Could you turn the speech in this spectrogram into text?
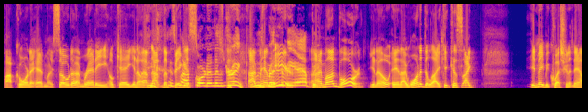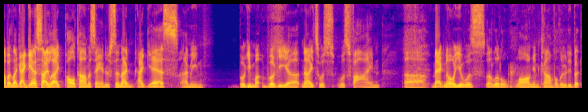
popcorn, I had my soda, I'm ready. Okay, you know, I'm not the his biggest. popcorn and his drink. I'm, I'm ready here. to be happy. I'm on board, you know, and I wanted to like it because I. It made me question it now, but like I guess I like Paul Thomas Anderson. I I guess I mean Boogie Boogie uh, Nights was was fine. Uh, Magnolia was a little long and convoluted, but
